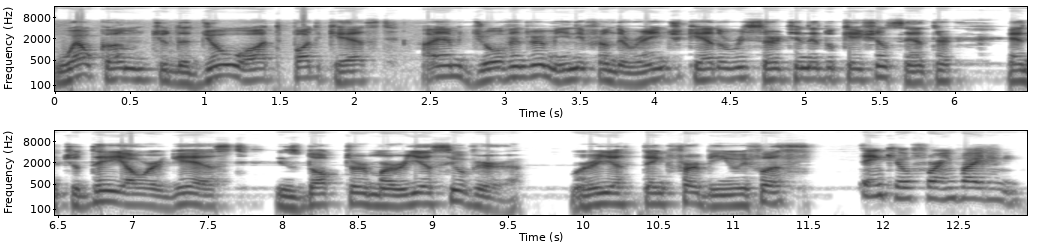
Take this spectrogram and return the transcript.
Welcome to the Joe What podcast. I am Joe Vendramini from the Range Cattle Research and Education Center, and today our guest is Dr. Maria Silveira. Maria, thank you for being with us. Thank you for inviting me.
